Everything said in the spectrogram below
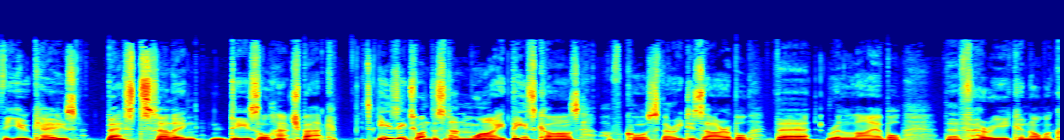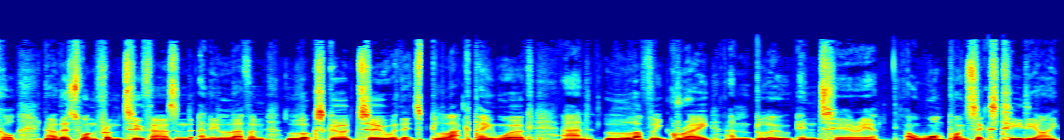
the UK's best selling diesel hatchback. It's easy to understand why. These cars, are, of course, very desirable. They're reliable. They're very economical. Now, this one from 2011 looks good too with its black paintwork and lovely grey and blue interior. A 1.6 TDI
